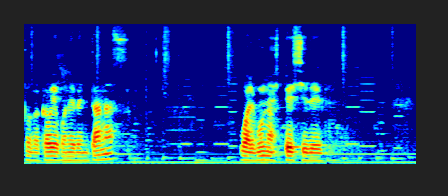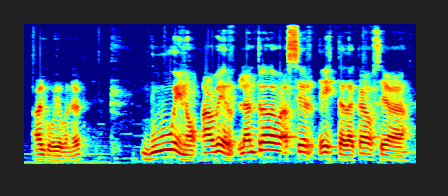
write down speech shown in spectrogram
Porque acá voy a poner ventanas. O alguna especie de... Algo voy a poner. Bueno, a ver, la entrada va a ser esta de acá, o sea,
